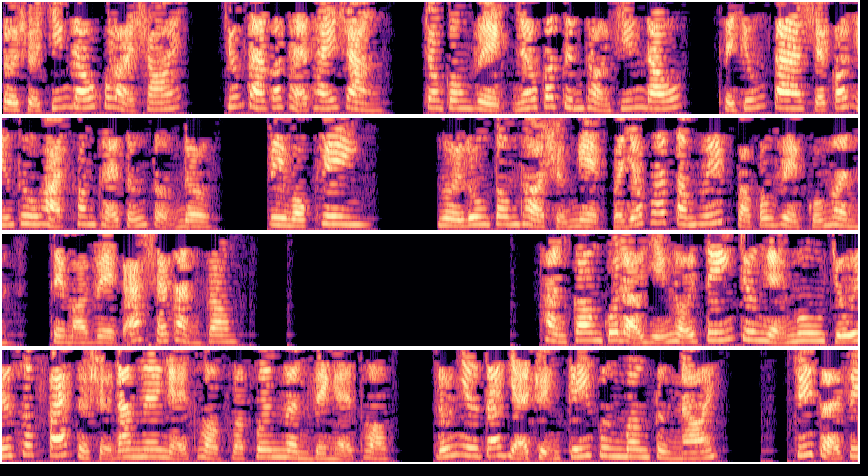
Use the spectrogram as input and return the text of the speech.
Từ sự chiến đấu của loài sói, chúng ta có thể thấy rằng, trong công việc nếu có tinh thần chiến đấu, thì chúng ta sẽ có những thu hoạch không thể tưởng tượng được. Vì một khi người luôn tôn thờ sự nghiệp và dốc hết tâm huyết vào công việc của mình, thì mọi việc ác sẽ thành công. Thành công của đạo diễn nổi tiếng Trương Nghệ Mưu chủ yếu xuất phát từ sự đam mê nghệ thuật và quên mình vì nghệ thuật, đúng như tác giả truyện ký Vương Mân từng nói. Trí tuệ phi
